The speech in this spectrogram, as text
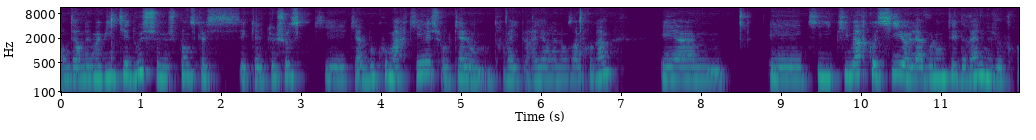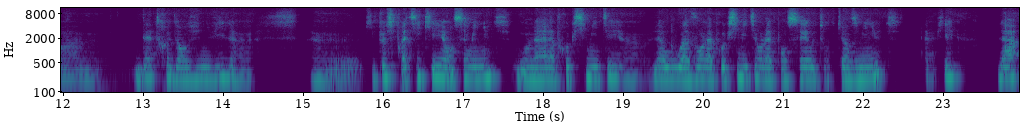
en termes de mobilité douce, je pense que c'est quelque chose qui, a beaucoup marqué, sur lequel on travaille par ailleurs là dans un programme, et, euh, et qui, marque aussi euh, la volonté de Rennes, je crois, d'être dans une ville qui peut se pratiquer en cinq minutes, où on a la proximité, là où avant la proximité, on la pensait autour de 15 minutes à pied. Là,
